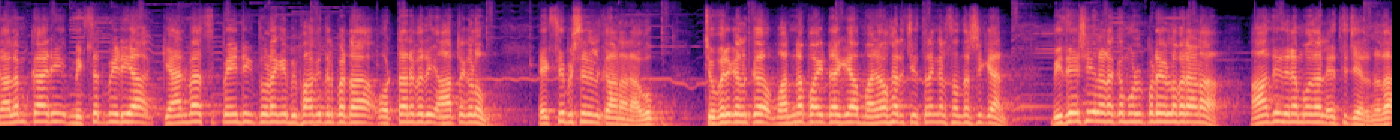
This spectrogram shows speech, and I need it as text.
Kalamkari mixed media canvas painting തുടങ്ങിയ വിഭാഗത്തിൽപ്പെട്ട ഒട്ടനവധി ആർട്ടുകളും എക്സിബിഷനിൽ കാണാനാകും. ചുവരുകൾക്ക് വർണപ്പായിട്ടാക്കിയ മനോഹര ചിത്രങ്ങൾ സന്ദർശിക്കാൻ വിദേശികളടക്കം ഉൾപ്പെടെയുള്ളവരാണ് ആദ്യ ദിനം മുതൽ എത്തിച്ചേരുന്നത്.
